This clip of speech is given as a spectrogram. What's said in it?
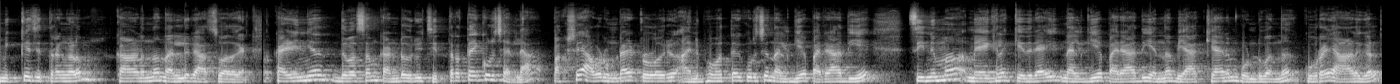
മിക്ക ചിത്രങ്ങളും കാണുന്ന നല്ലൊരു ആസ്വാദകൻ. കഴിഞ്ഞ ദിവസം കണ്ട ഒരു ചിത്രത്തെക്കുറിച്ചല്ല പക്ഷേ അവിടെ ഉണ്ടായിട്ടുള്ള ഒരു അനുഭവത്തെക്കുറിച്ച് നൽകിയ പരാതിയെ സിനിമ മേഖലയ്ക്കെതിരായി നൽകിയ പരാതി എന്ന വ്യാഖ്യാനം കൊണ്ടുവന്ന് കുറേ ആളുകൾ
